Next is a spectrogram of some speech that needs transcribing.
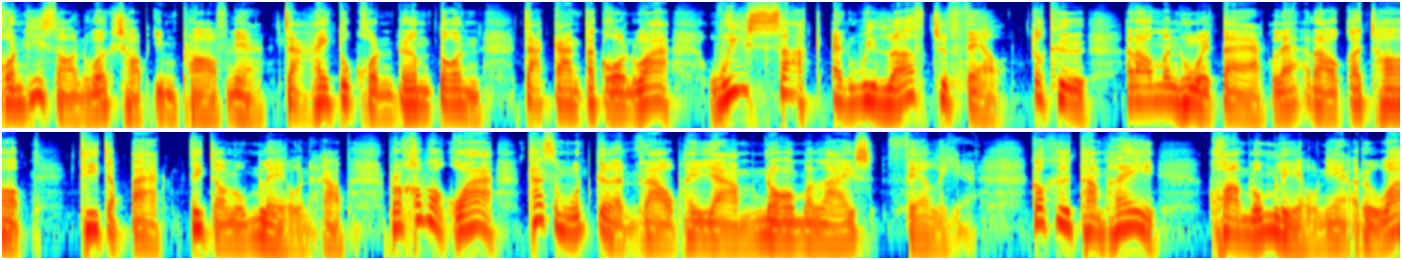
คนที่สอนเวิร์กช็อป improv เนี่ยจะให้ทุกคนเริ่มต้น จากการตะโกนว่า we suck and we love to fail ก็คือเรามันห่วยแตกและเราก็ชอบที่จะแป้กที่จะล้มเหลวนะครับ เพราะเขาบอกว่าถ้าสมมติเกิดเราพยายาม normalize failure ก็คือทำให้ความล้มเหลวเนี่ยหรือว่า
